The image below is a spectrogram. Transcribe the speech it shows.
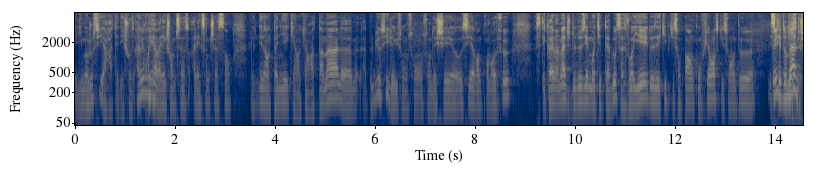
mais Limoges aussi a raté des choses Ah oui, incroyables. Alexandre, Chass- Alexandre Chassan, le nez dans le panier qui en, qui en rate pas mal. Euh, Appleby aussi, il a eu son, son, son déchet euh, aussi avant de prendre feu. C'était quand même un match de deuxième moitié de tableau, ça se voyait, deux équipes qui sont pas en confiance, qui sont un peu... Et ce qui est dommage. Ce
